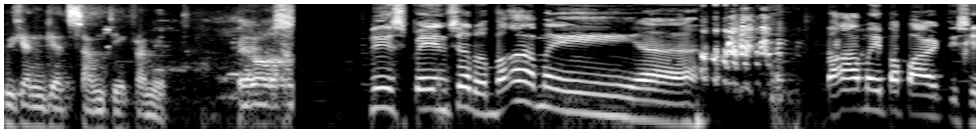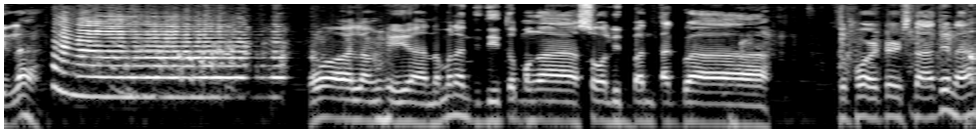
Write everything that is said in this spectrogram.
we can get something from it. Pero ni Spencer, oh, baka may ah, baka may pa-party sila. Walang hiya naman. Nandito mga solid bantag ah, supporters natin, ha?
